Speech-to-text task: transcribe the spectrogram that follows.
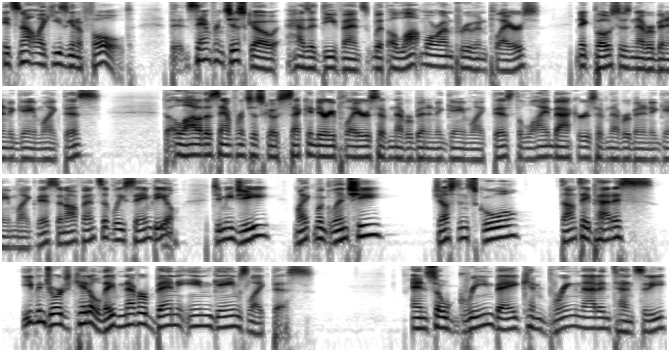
It's not like he's going to fold. San Francisco has a defense with a lot more unproven players. Nick Bosa has never been in a game like this. A lot of the San Francisco secondary players have never been in a game like this. The linebackers have never been in a game like this. And offensively, same deal. Jimmy G, Mike McGlinchey, Justin Skule, Dante Pettis, even George Kittle, they've never been in games like this. And so Green Bay can bring that intensity.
